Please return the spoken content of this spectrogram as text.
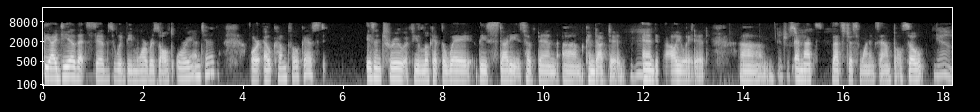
the idea that SIBS would be more result oriented or outcome focused isn't true if you look at the way these studies have been um, conducted mm-hmm. and evaluated. Um, Interesting. And that's that's just one example. So yeah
